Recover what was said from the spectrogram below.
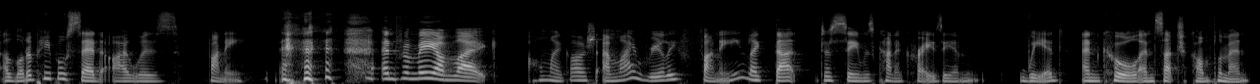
a lot of people said I was funny. and for me, I'm like, oh my gosh, am I really funny? Like that just seems kind of crazy and weird and cool and such a compliment.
